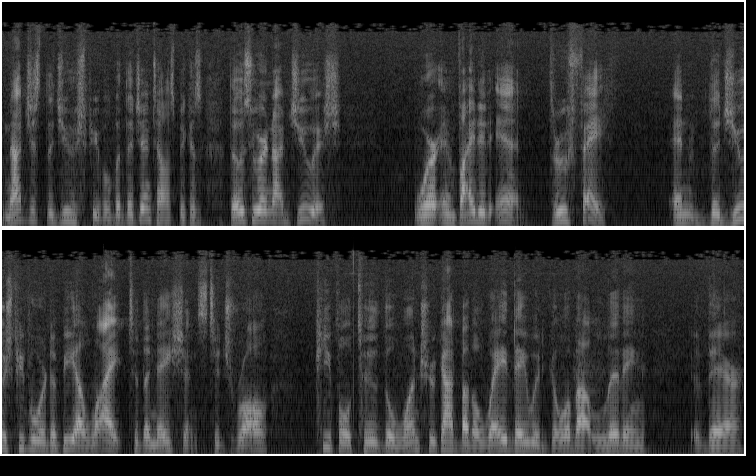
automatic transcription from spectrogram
not just the Jewish people, but the Gentiles, because those who are not Jewish were invited in through faith. And the Jewish people were to be a light to the nations, to draw people to the one true God by the way they would go about living their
